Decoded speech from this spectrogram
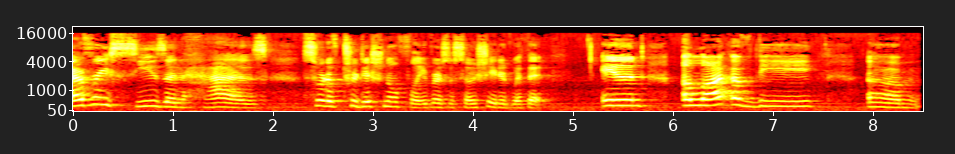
every season has sort of traditional flavors associated with it, and a lot of the um,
